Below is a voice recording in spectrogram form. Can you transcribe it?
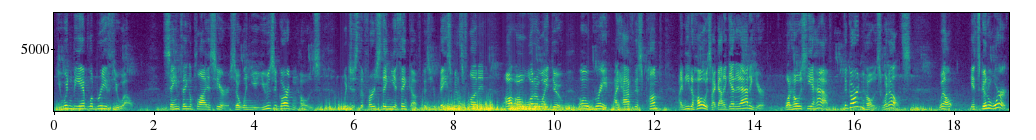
you wouldn't be able to breathe too well. Same thing applies here. So when you use a garden hose, which is the first thing you think of, because your basement's flooded, uh-oh, what do I do? Oh, great, I have this pump, I need a hose, I gotta get it out of here. What hose do you have? The garden hose, what else? Well, it's gonna work.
